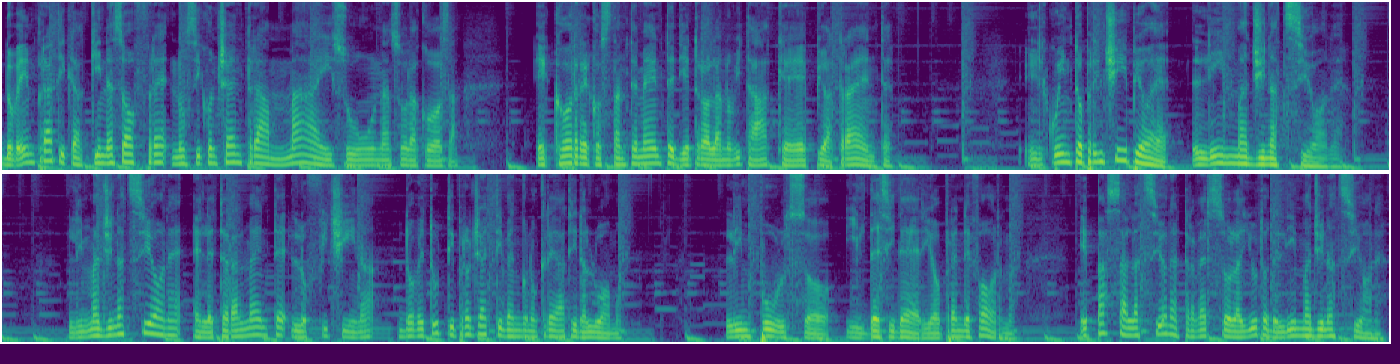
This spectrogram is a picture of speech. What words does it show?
dove in pratica chi ne soffre non si concentra mai su una sola cosa e corre costantemente dietro alla novità che è più attraente. Il quinto principio è l'immaginazione. L'immaginazione è letteralmente l'officina dove tutti i progetti vengono creati dall'uomo. L'impulso, il desiderio prende forma e passa all'azione attraverso l'aiuto dell'immaginazione.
